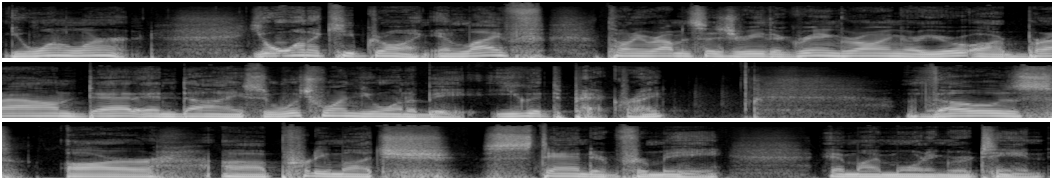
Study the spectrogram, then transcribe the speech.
You want to learn. You want to keep growing. In life, Tony Robbins says you're either green and growing or you are brown, dead, and dying. So which one do you want to be? You get to pick, right? Those are uh, pretty much standard for me in my morning routine.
